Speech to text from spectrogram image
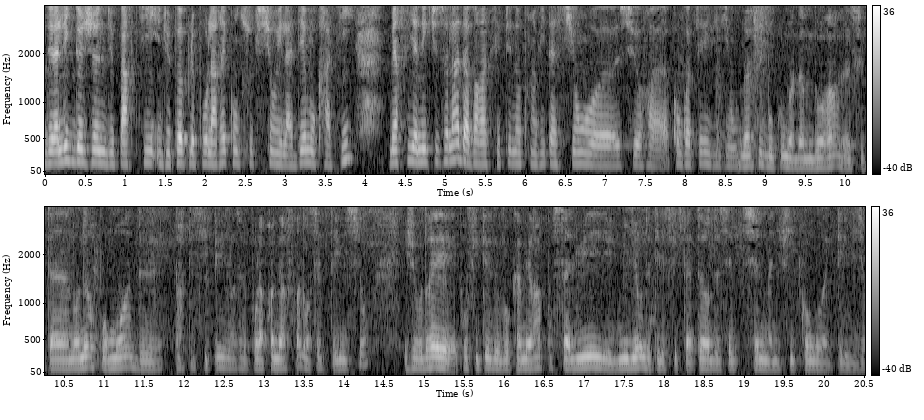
de la Ligue de jeunes du Parti du Peuple pour la Reconstruction et la Démocratie. Merci Yannick Chisola d'avoir accepté notre invitation euh, sur euh, Congo Télévision. Merci beaucoup Madame Dora. C'est un honneur pour moi de participer pour la première fois dans cette émission. Je voudrais profiter de vos caméras pour saluer les millions de téléspectateurs de cette chaîne magnifique Congo Web Télévision.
